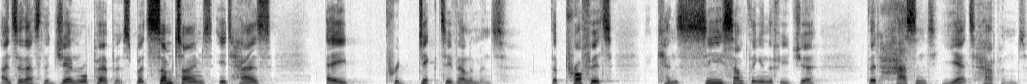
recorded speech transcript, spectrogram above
And so that's the general purpose. But sometimes it has a predictive element. The prophet can see something in the future that hasn't yet happened,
